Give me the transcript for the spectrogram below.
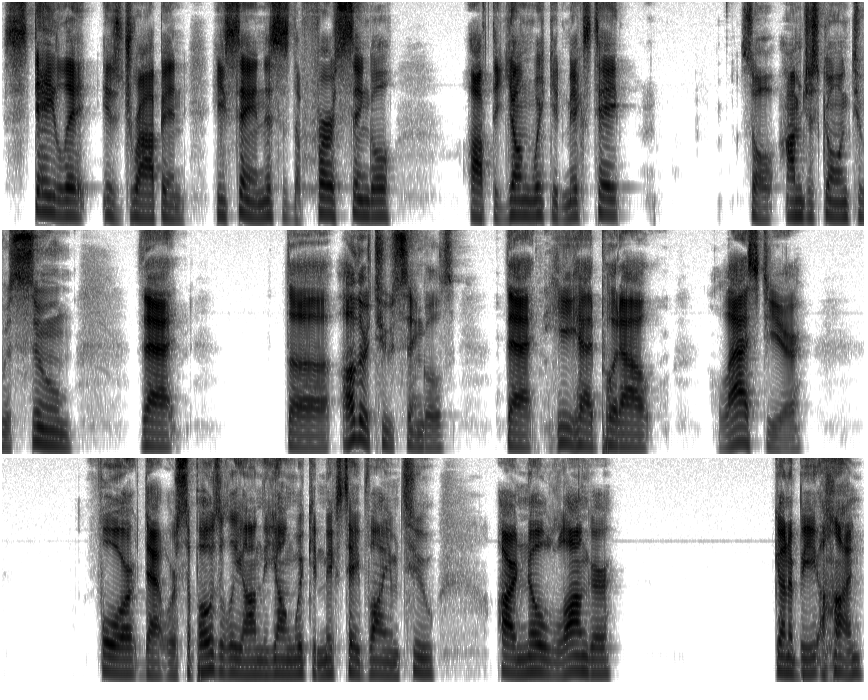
Stay Lit is dropping. He's saying this is the first single off the Young Wicked mixtape. So I'm just going to assume that the other two singles that he had put out last year four that were supposedly on the Young Wicked mixtape volume two are no longer gonna be on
